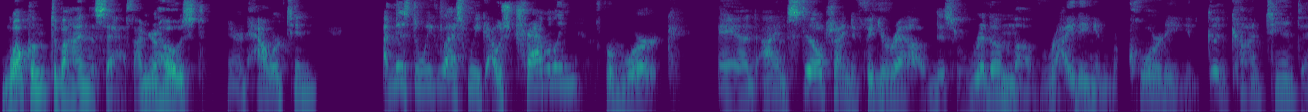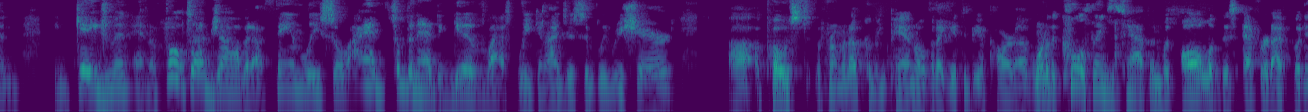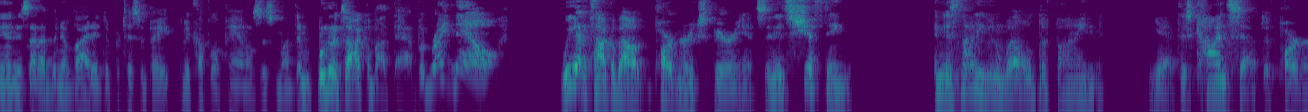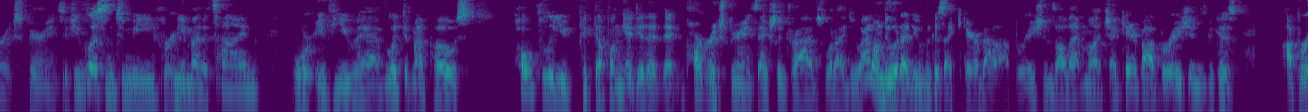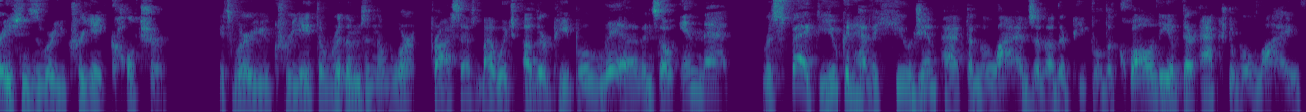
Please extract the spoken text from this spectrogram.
Welcome to Behind the SaaS. I'm your host, Aaron Howerton. I missed a week last week. I was traveling for work and I am still trying to figure out this rhythm of writing and recording and good content and engagement and a full time job and a family. So I had something I had to give last week and I just simply reshared uh, a post from an upcoming panel that I get to be a part of. One of the cool things that's happened with all of this effort I've put in is that I've been invited to participate in a couple of panels this month. And we're going to talk about that. But right now, we got to talk about partner experience, and it's shifting. And it's not even well defined yet, this concept of partner experience. If you've listened to me for any amount of time, or if you have looked at my posts, hopefully you picked up on the idea that, that partner experience actually drives what I do. I don't do what I do because I care about operations all that much. I care about operations because operations is where you create culture. It's where you create the rhythms and the work process by which other people live. And so in that respect, you can have a huge impact on the lives of other people, the quality of their actual life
